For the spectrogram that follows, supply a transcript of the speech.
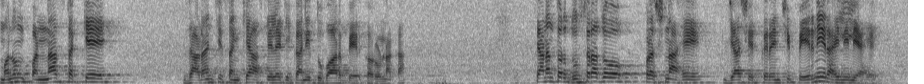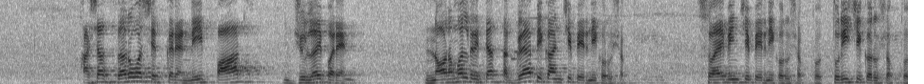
म्हणून पन्नास टक्के झाडांची संख्या असलेल्या ठिकाणी दुबार पेर करू नका. त्यानंतर दुसरा जो प्रश्न आहे ज्या शेतकऱ्यांची पेरणी राहिलेली आहे अशा सर्व शेतकऱ्यांनी पाच जुलैपर्यंत नॉर्मलरित्या सगळ्या पिकांची पेरणी करू शकतो. सोयाबीनची पेरणी करू शकतो तुरीची करू शकतो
